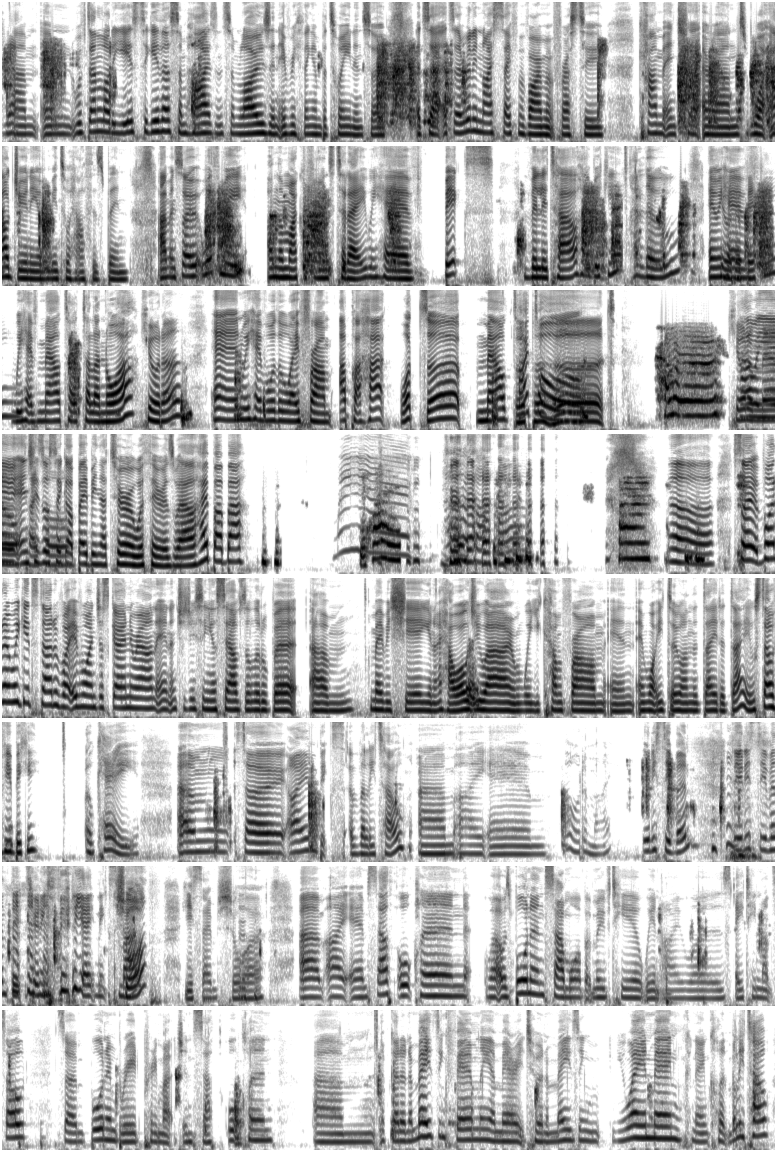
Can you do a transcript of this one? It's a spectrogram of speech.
Um, and we've done a lot of years together, some highs and some lows and everything in between. And so it's a, it's a really nice, safe environment for us to come and chat around what our journey of mental health has been. Um, and so with me on the microphones today, we have Bex, Vilitau. Hi, Becky. Hello. And we Kia have Becky. we have Mal Talanoa, Kia ora. and we have all the way from Upper Hut. What's up, Mal Taito? Uppercut. Hello. Kia How are Mel. you? And she's also got baby Natura with her as well. Hi, Baba. Hi. Hi. Uh, so why don't we get started by everyone just going around and introducing yourselves a little bit? Um, maybe share, you know, how old you are and where you come from and, and what you do on the day to day. We'll start with you, Becky. Okay. Um, so I'm Bex Vilitau. Um, I am, how old am I? 37. 37, th- turning 38 next Sure? month. Yes, I'm sure. um, I am South Auckland. Well, I was born in Samoa but moved here when I was 18 months old. So I'm born and bred pretty much in South Auckland. Um, I've got an amazing family. I'm married to an amazing Niuean man named Clint Vilitau.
